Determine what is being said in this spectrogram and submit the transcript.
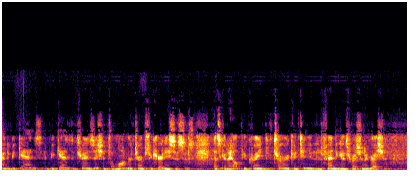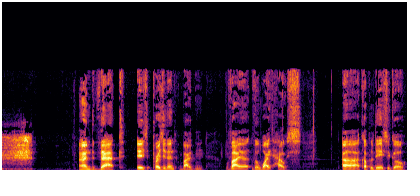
And it begins, it begins the transition to longer term security assistance that's going to help Ukraine deter and continue to defend against Russian aggression. And that is President Biden via the White House uh, a couple days ago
